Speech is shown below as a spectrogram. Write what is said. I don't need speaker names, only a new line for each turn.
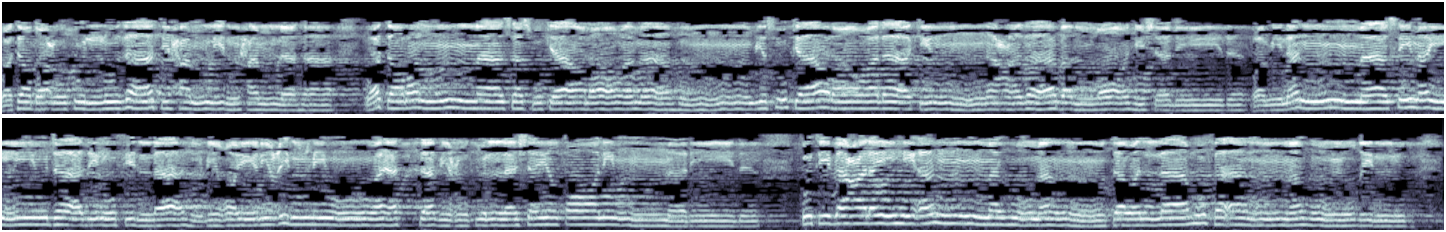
وتضع كل ذات حمل حملها وترى الناس سكارى وما هم بسكارى ولكن عذاب الله شديد ومن الناس من يجادل في الله بغير علم ويتبع كل شيطان مريد كتب عليه أنه من تولاه فأنه يضله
